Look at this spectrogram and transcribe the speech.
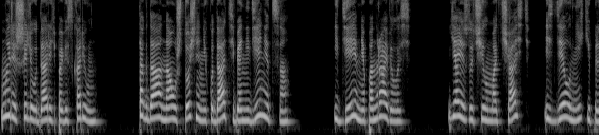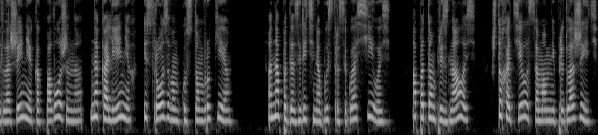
Мы решили ударить по вискарю. Тогда она уж точно никуда от тебя не денется. Идея мне понравилась. Я изучил матчасть и сделал Нике предложение, как положено, на коленях и с розовым кустом в руке. Она подозрительно быстро согласилась, а потом призналась, что хотела сама мне предложить,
